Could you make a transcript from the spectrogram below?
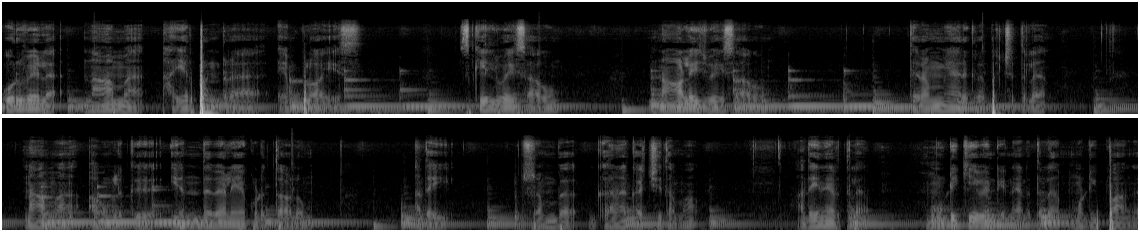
ஒருவேளை நாம் ஹையர் பண்ணுற எம்ப்ளாயீஸ் ஸ்கில் வைஸாகவும் நாலேஜ் வைஸாகவும் திறமையாக இருக்கிற பட்சத்தில் நாம் அவங்களுக்கு எந்த வேலையை கொடுத்தாலும் அதை ரொம்ப கனகச்சிதமாக அதே நேரத்தில் முடிக்க வேண்டிய நேரத்தில் முடிப்பாங்க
